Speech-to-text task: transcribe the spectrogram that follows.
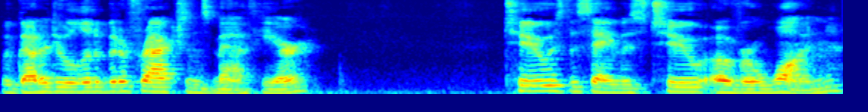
we've got to do a little bit of fractions math here. 2 is the same as 2 over 1,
